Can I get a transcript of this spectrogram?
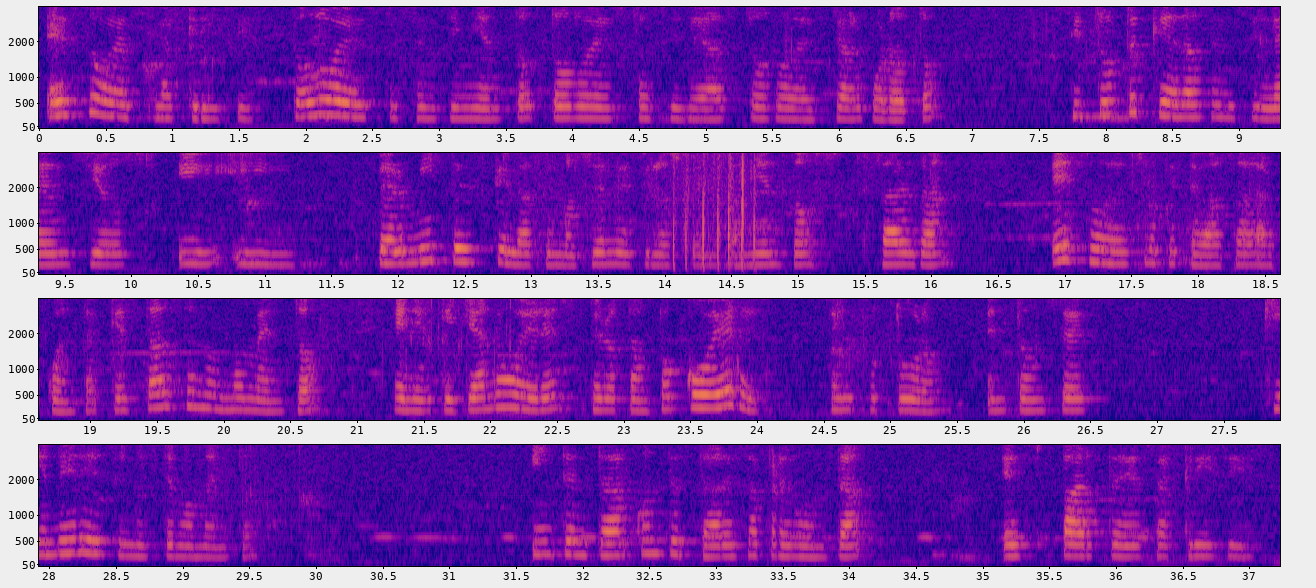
Eso es la crisis, todo este sentimiento, todas estas ideas, todo este alboroto si tú te quedas en silencios y, permites que las emociones y los pensamientos salgan, eso es lo que te vas a dar cuenta, que estás en un momento en el que ya no eres, pero tampoco eres el futuro. Entonces, ¿quién eres en este momento? Intentar contestar esa pregunta es parte de esa crisis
